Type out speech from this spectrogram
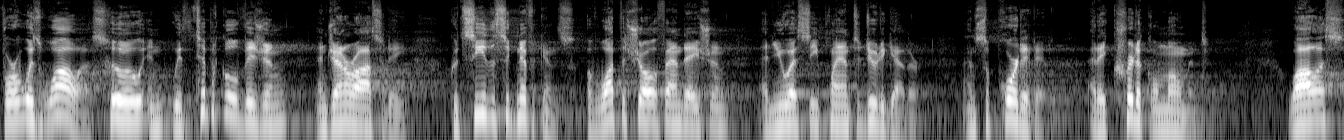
For it was Wallis who, in, with typical vision and generosity, could see the significance of what the Shoah Foundation and USC planned to do together and supported it at a critical moment. Wallis,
